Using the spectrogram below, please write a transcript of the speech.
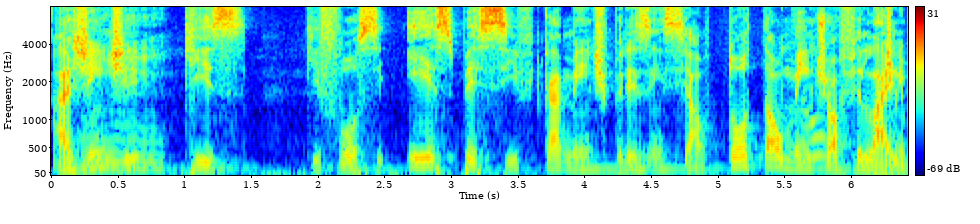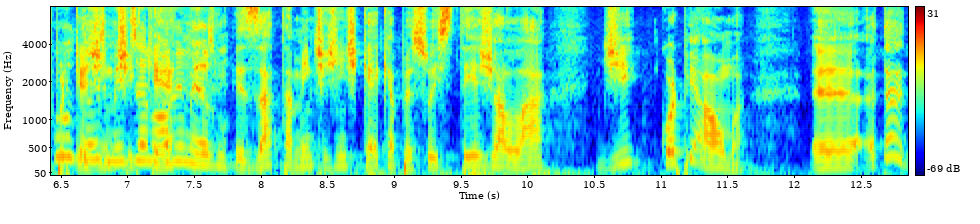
A gente Hum. quis que fosse especificamente presencial, totalmente offline, tipo porque a gente 2019 quer mesmo. exatamente a gente quer que a pessoa esteja lá de corpo e alma. É, até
